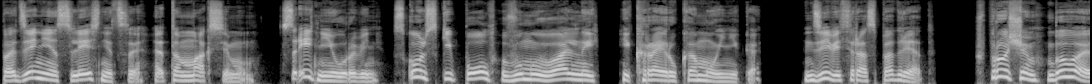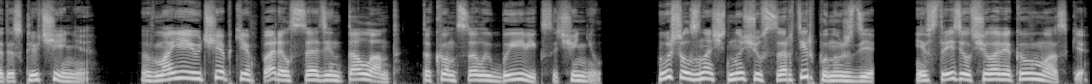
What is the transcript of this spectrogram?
Падение с лестницы — это максимум. Средний уровень, скользкий пол в умывальной и край рукомойника. Девять раз подряд. Впрочем, бывают исключения. В моей учебке парился один талант, так он целый боевик сочинил. Вышел, значит, ночью в сортир по нужде и встретил человека в маске,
